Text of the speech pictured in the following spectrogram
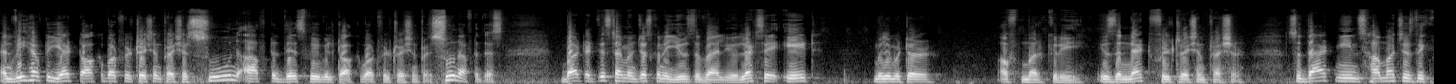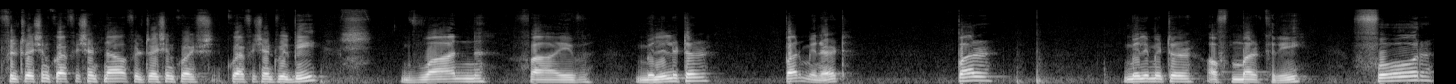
and we have to yet talk about filtration pressure. Soon after this, we will talk about filtration pressure. Soon after this. But at this time, I'm just going to use the value. Let's say 8 millimeter of mercury is the net filtration pressure. So that means how much is the filtration coefficient now? Filtration coefficient will be 1 5 milliliter per minute per millimeter of mercury for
